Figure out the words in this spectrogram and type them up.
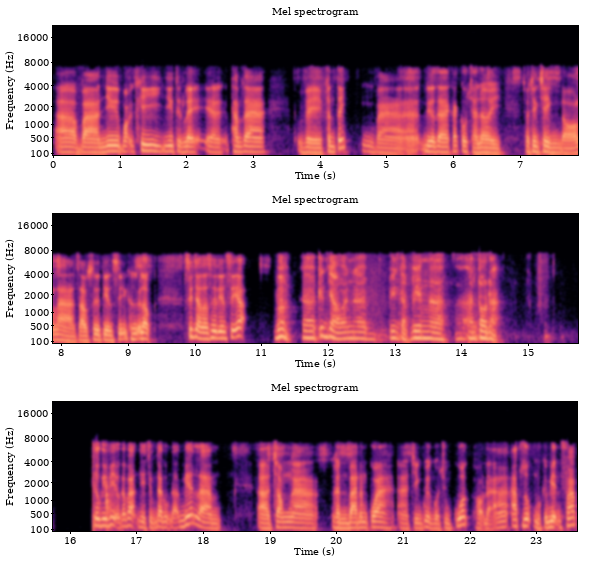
À, và như mọi khi như thường lệ à, tham gia về phân tích và đưa ra các câu trả lời cho chương trình đó là giáo sư tiến sĩ Khương Hữu Lộc. Xin chào giáo sư tiến sĩ ạ. Vâng, uh, kính chào anh uh, biên tập viên uh, Anton ạ. Thưa quý vị và các bạn thì chúng ta cũng đã biết là à, trong à, gần 3 năm qua à, chính quyền của Trung Quốc họ đã áp dụng một cái biện pháp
